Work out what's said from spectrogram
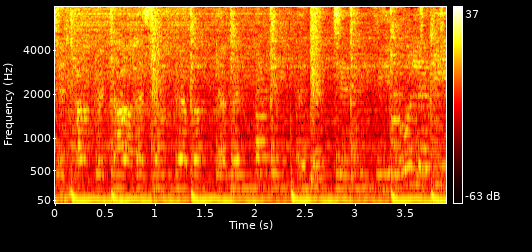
जटाकटाः सम्भ्रमभ्रमन्मलिन्दगज्जरीतिरोलवीचि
